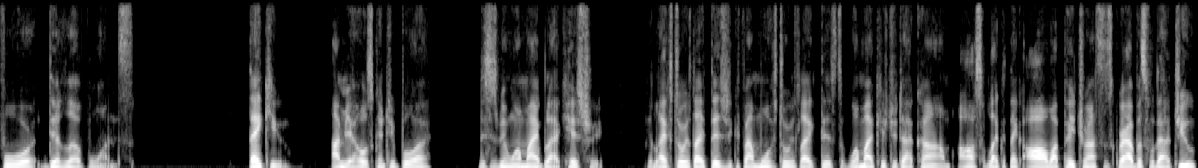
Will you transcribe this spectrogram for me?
for their loved ones. Thank you. I'm your host, Country Boy. This has been One Mic Black History. If you like stories like this, you can find more stories like this at OneMicHistory.com. I also like to thank all my Patreon subscribers. Without you,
